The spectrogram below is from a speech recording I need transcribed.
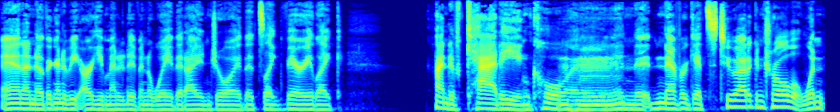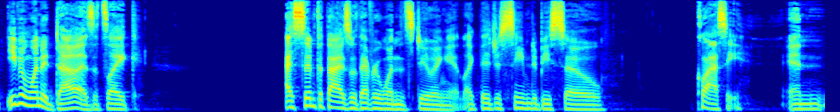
and I know they're going to be argumentative in a way that I enjoy. That's like very like kind of catty and coy, Mhm. and it never gets too out of control. But when even when it does, it's like I sympathize with everyone that's doing it. Like they just seem to be so classy. And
